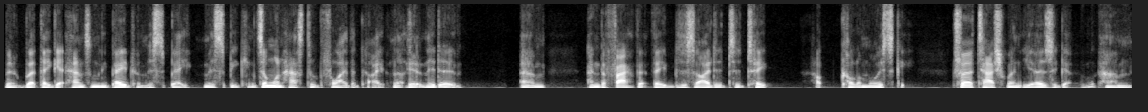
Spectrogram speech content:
you know, but they get handsomely paid for misspe- misspeaking. Someone has to fly the kite. That's yeah. what they do. Um, and the fact that they decided to take up Kolomoisky, Firtash went years ago um,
